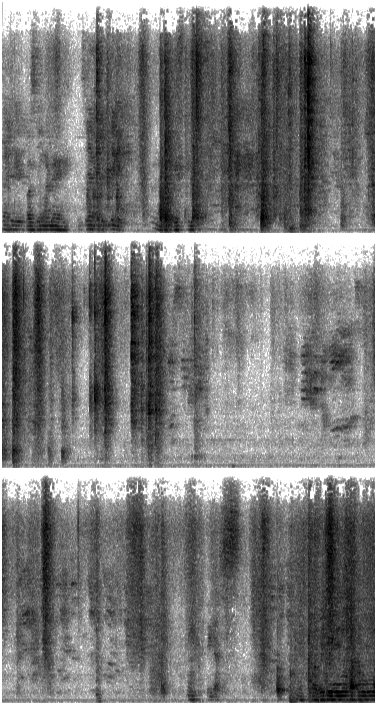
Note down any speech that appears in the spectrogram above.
Kasi pag yung ano eh, Yan, kapit din Pabitinin mo pa kung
